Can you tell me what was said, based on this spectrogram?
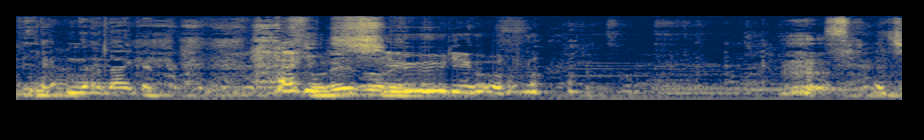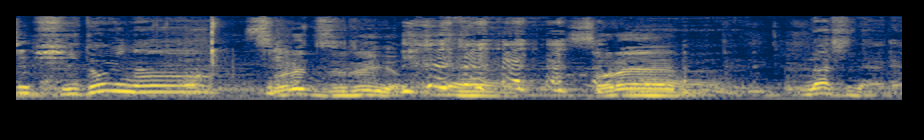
みんななんか、はい、それぞれ終了。ひどいなそれずるいよねそれなしだよね。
